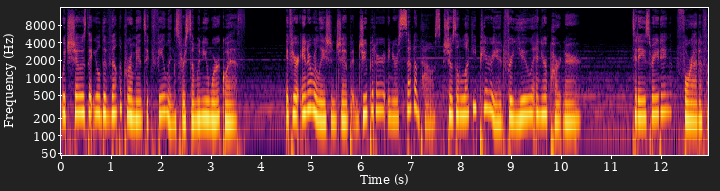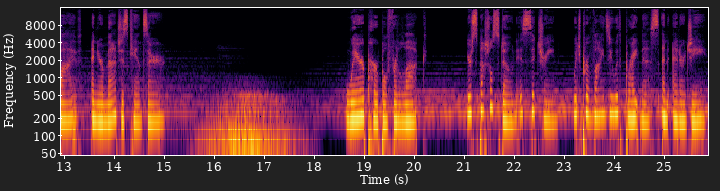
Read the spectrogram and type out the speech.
which shows that you'll develop romantic feelings for someone you work with. If you're in a relationship, Jupiter in your seventh house shows a lucky period for you and your partner. Today's rating 4 out of 5, and your match is Cancer. Wear purple for luck. Your special stone is citrine, which provides you with brightness and energy.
